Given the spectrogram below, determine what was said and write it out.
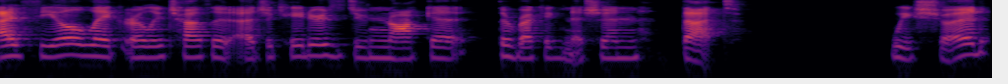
I feel like early childhood educators do not get the recognition that we should.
